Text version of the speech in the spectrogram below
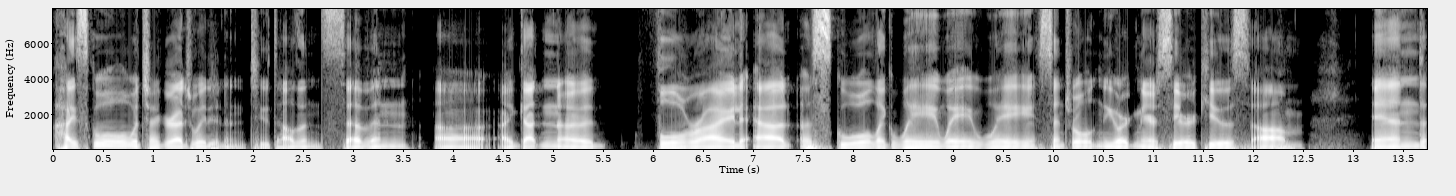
high school, which I graduated in 2007, uh, I gotten a full ride at a school like way, way, way central New York near Syracuse. Um, and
